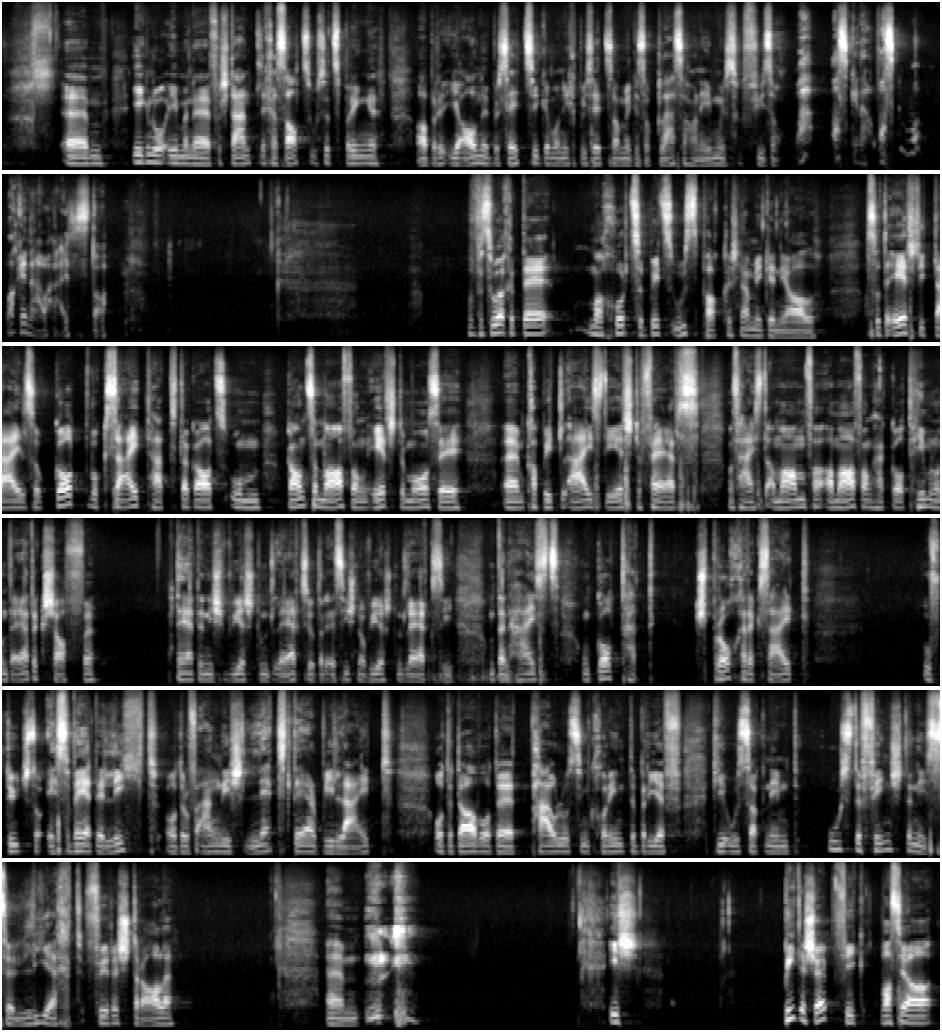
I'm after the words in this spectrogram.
ähm, irgendwo in einem verständlichen Satz rauszubringen. Aber in allen Übersetzungen, die ich bis jetzt so gelesen habe, habe ich immer so das Gefühl, so, was genau, was, was genau heißt es da? Und versuchen, den mal kurz ein bisschen auszupacken. Das ist nämlich genial. Also der erste Teil, so Gott, der gesagt hat, da geht es um ganz am Anfang, 1. Mose, ähm, Kapitel 1, die erste Vers. Was heißt am Anfang, am Anfang hat Gott Himmel und Erde geschaffen. Die Erde ist wüst und leer gewesen, oder es ist noch wüst und leer gewesen. Und dann heißt es, und Gott hat gesprochen, er hat gesagt, auf Deutsch so, es werde Licht oder auf Englisch let there be light. Oder da, wo der Paulus im Korintherbrief die Aussage nimmt, aus der Finsternis soll Licht für strahlen. Ähm, ist bei der Schöpfung, was ja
